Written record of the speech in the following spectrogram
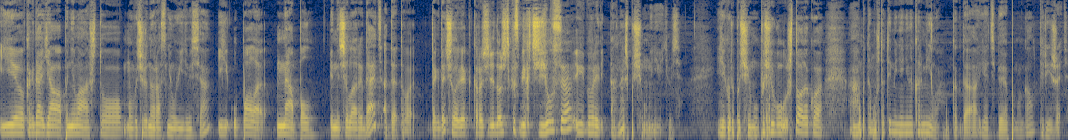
И когда я поняла, что мы в очередной раз не увидимся, и упала на пол и начала рыдать от этого, тогда человек, короче, немножечко смягчился и говорит, а знаешь, почему мы не видимся? И я говорю, почему? Почему? Что такое? А, потому что ты меня не накормила, когда я тебе помогал переезжать.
